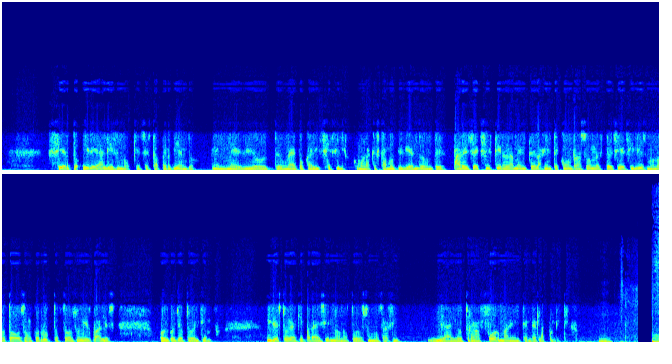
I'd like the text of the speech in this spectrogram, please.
cierto idealismo que se está perdiendo en medio de una época difícil como la que estamos viviendo, donde parece existir en la mente de la gente con razón una especie de cinismo. No todos son corruptos, todos son iguales, oigo yo todo el tiempo. Y yo estoy aquí para decir, no, no todos somos así. Y hay otra forma de entender la política.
